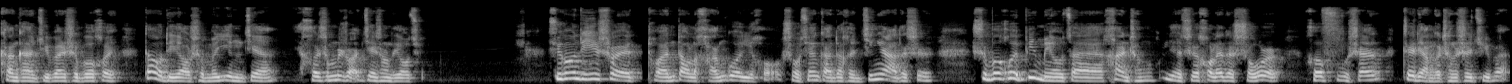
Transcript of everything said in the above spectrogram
看看举办世博会到底要什么硬件和什么软件上的要求。徐光迪率团到了韩国以后，首先感到很惊讶的是，世博会并没有在汉城，也是后来的首尔和釜山这两个城市举办，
